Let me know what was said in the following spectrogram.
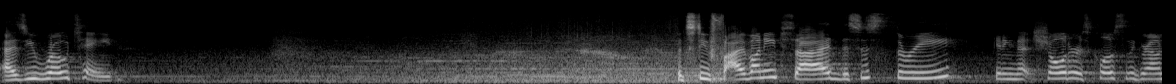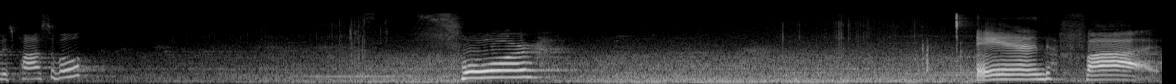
as you rotate. Let's do five on each side. This is three getting that shoulder as close to the ground as possible. Four. And five.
